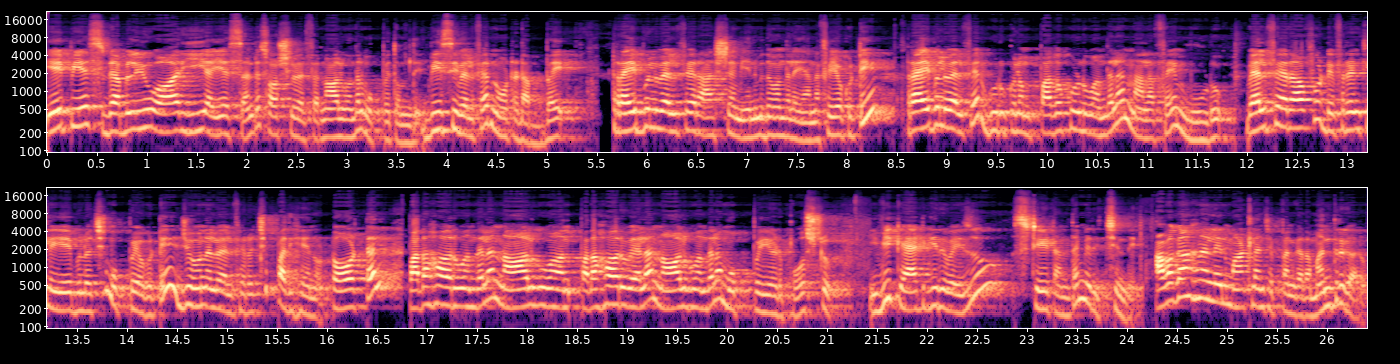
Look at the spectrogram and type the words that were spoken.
ఏపీఎస్ డబ్ల్యూఆర్ఈఐఎస్ అంటే సోషల్ వెల్ఫేర్ నాలుగు వందల ముప్పై తొమ్మిది. బీసీ వెల్ఫేర్ నూట డెబ్బై. ట్రైబల్ వెల్ఫేర్ ఆశ్రయం ఎనిమిది వందల ఎనభై ఒకటి ట్రైబల్ వెల్ఫేర్ గురుకులం పదకొండు వందల నలభై మూడు. వెల్ఫేర్ ఆఫ్ డిఫరెంట్లీ ఏబుల్ వచ్చి ముప్పై ఒకటి జూనల్ వెల్ఫేర్ వచ్చి పదిహేను. టోటల్ పదహారు వందల నాలుగు వం- పదహారు వేల నాలుగు వందల ముప్పై ఏడు పోస్టు. ఇవి కేటగిరీ వైజు స్టేట్ అంతా మీరు ఇచ్చింది. అవగాహన లేని మాటలు అని చెప్పాను కదా మంత్రి గారు.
